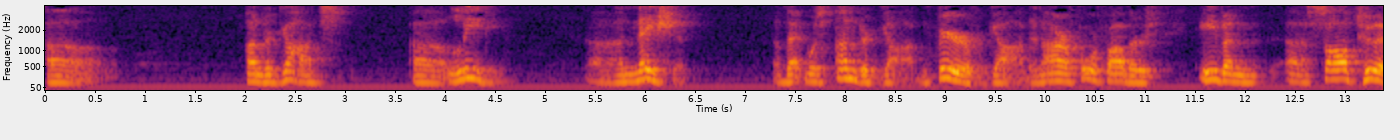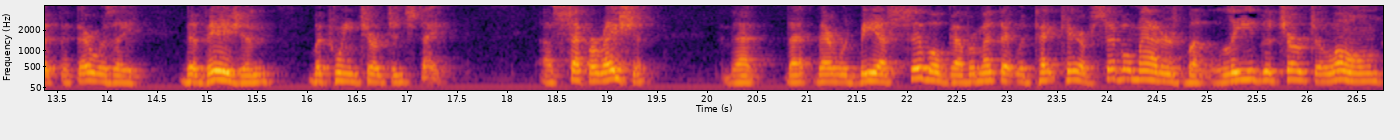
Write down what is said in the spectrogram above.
uh, under God's uh, leading, a nation that was under God and fear of God. And our forefathers even uh, saw to it that there was a division between church and state, a separation, that, that there would be a civil government that would take care of civil matters but leave the church alone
